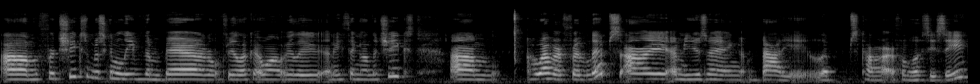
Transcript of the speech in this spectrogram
Um, for cheeks, I'm just going to leave them bare. I don't feel like I want really anything on the cheeks. Um, however, for lips, I am using Batty Lip Tar from OCC.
